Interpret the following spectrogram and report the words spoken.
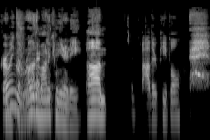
Growing the grow modern, the modern community. Um, bother people.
